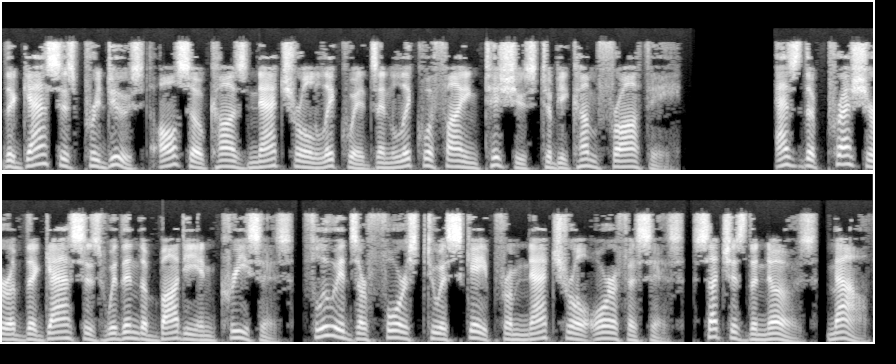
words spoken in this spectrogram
The gases produced also cause natural liquids and liquefying tissues to become frothy. As the pressure of the gases within the body increases, fluids are forced to escape from natural orifices, such as the nose, mouth,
